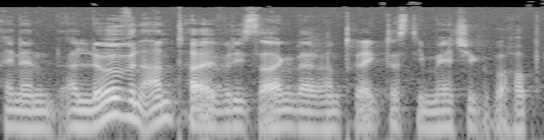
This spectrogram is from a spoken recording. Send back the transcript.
einen Löwenanteil, würde ich sagen, daran trägt, dass die Magic überhaupt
